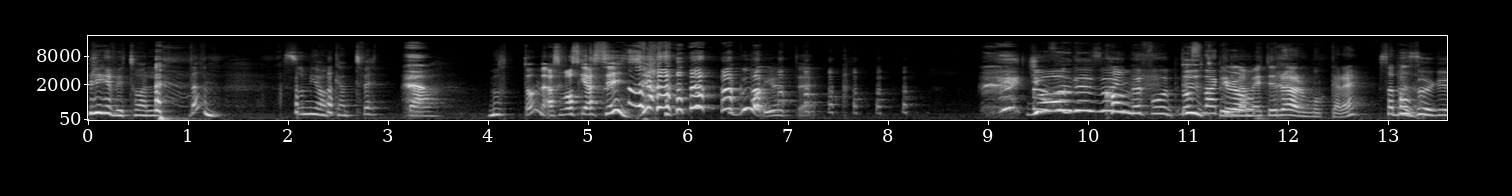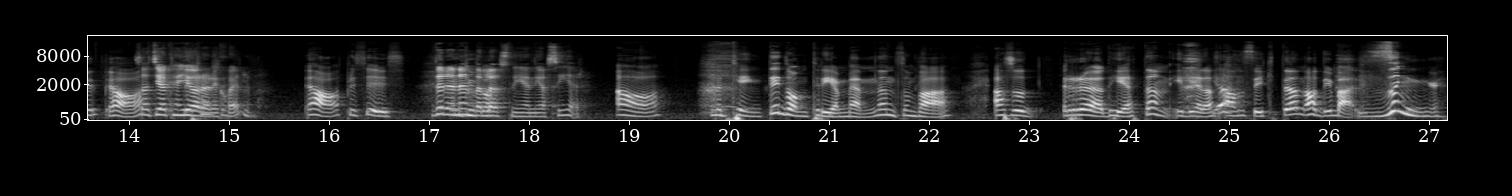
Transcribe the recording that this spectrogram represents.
bredvid toaletten. som jag kan tvätta mutton med. Alltså vad ska jag säga? Det går ju inte. Jag kommer få utbilda mig till rörmokare, Sabina. Alltså, ja. så att jag kan det göra det själv. Ja, precis. Det är den Men enda vad- lösningen jag ser. Ja. Men tänk dig de tre männen som bara, alltså rödheten i deras Ja. ansikten hade ju bara zing!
